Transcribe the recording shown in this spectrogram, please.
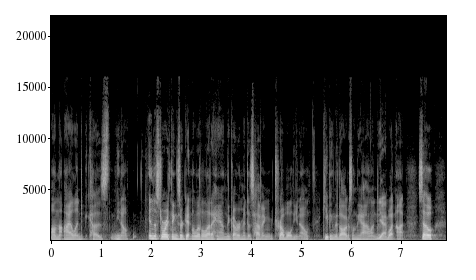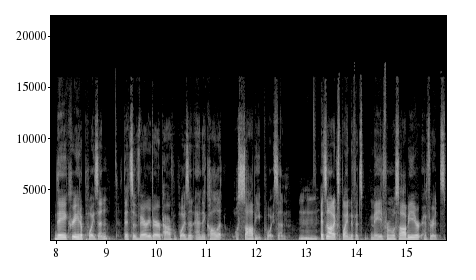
on the island because, you know, in the story things are getting a little out of hand. The government is having trouble, you know, keeping the dogs on the island Yeah. and whatnot. So they create a poison that's a very, very powerful poison, and they call it wasabi poison. Mm-hmm. It's not explained if it's made from wasabi or if it's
